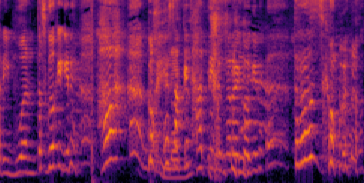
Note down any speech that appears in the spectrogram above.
ribuan. Terus gue kayak gini, hah? Gue kayak sakit hati dengernya gue gini. Terus gue bilang,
